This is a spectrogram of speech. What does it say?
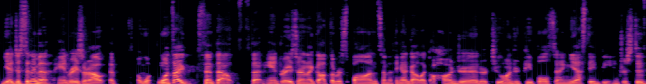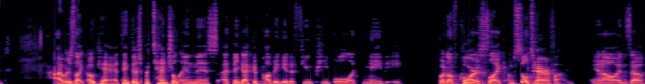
yeah, just sending that hand raiser out. Once I sent out that hand raiser and I got the response, and I think I got like 100 or 200 people saying yes, they'd be interested. I was like, okay, I think there's potential in this. I think I could probably get a few people, like maybe. But of course, like I'm still terrified, you know? And so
